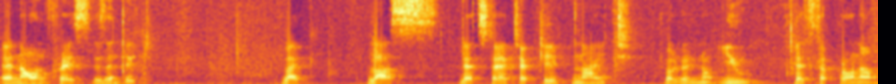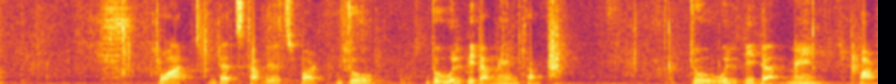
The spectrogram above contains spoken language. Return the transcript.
a noun phrase, isn't it? Like last, that's the adjective, night you already know you that's the pronoun what that's wh word do do will be the main verb do will be the main verb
